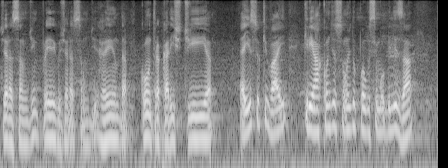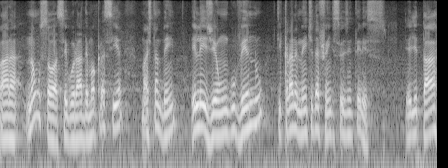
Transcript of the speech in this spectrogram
geração de emprego, geração de renda, contra a caristia. É isso que vai criar condições do povo se mobilizar para não só assegurar a democracia, mas também eleger um governo que claramente defende seus interesses. Ele está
